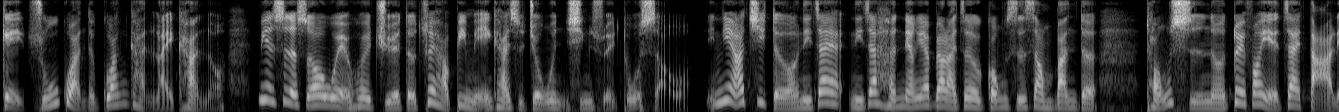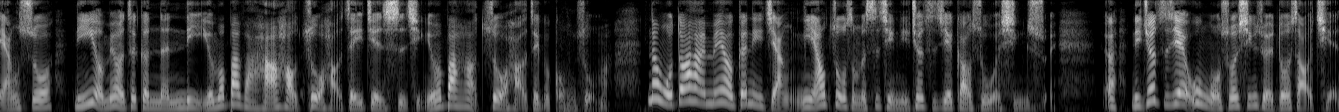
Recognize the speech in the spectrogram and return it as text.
给主管的观感来看哦，面试的时候我也会觉得最好避免一开始就问薪水多少哦。你也要记得哦，你在你在衡量要不要来这个公司上班的同时呢，对方也在打量说你有没有这个能力，有没有办法好好做好这一件事情，有没有办法做好这个工作嘛？那我都还没有跟你讲你要做什么事情，你就直接告诉我薪水，呃，你就直接问我说薪水多少钱？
